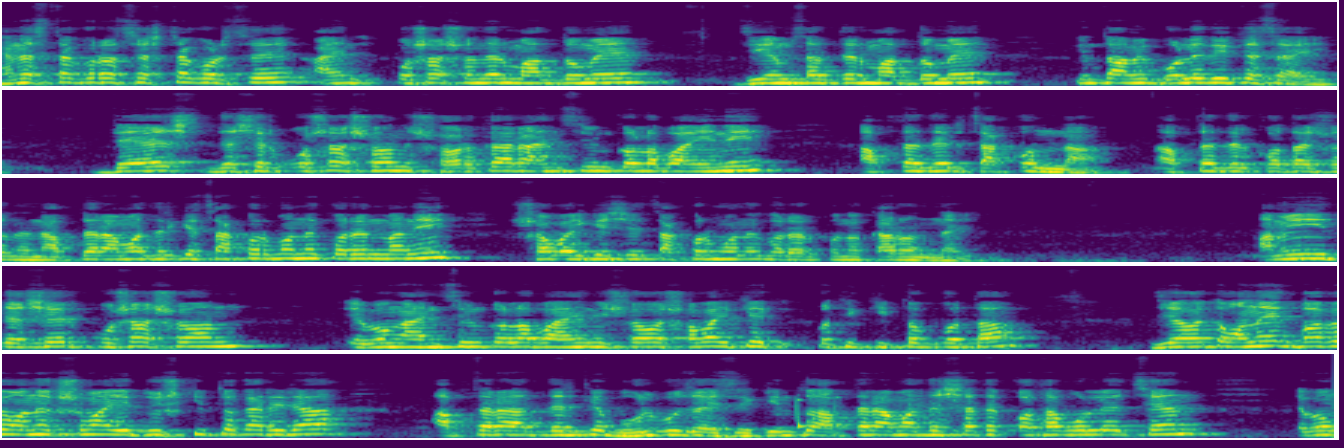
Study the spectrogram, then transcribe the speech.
হেনস্থা করার চেষ্টা করছে আইন প্রশাসনের মাধ্যমে, জিএম স্যারদের মাধ্যমে। কিন্তু আমি বলে দিতে চাই, দেশ, দেশের প্রশাসন, সরকার আইন শৃঙ্খলা বাহিনী আপনাদের চাকর না। আপনাদের কথা শোনেন। আপনারা আমাদেরকে চাকর মনে করেন মানে সবাইকে সে চাকর মনে করার কোনো কারণ নাই। আমি দেশের প্রশাসন এবং আইন শৃঙ্খলা বাহিনী সহ সবাইকে প্রতি কৃতজ্ঞতা যে হয়তো অনেকভাবে অনেক সময় এই দুষ্কৃতকারীরা আপনারাদেরকে ভুল বুঝাইছে। কিন্তু আপনারা আমাদের সাথে কথা বলেছেন এবং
